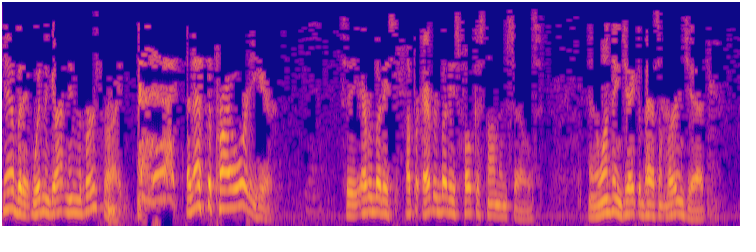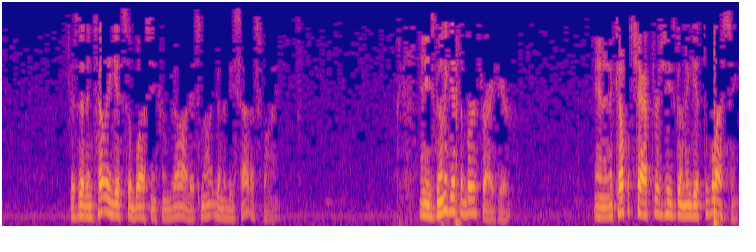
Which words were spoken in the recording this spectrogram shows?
Yeah, but it wouldn't have gotten him the birthright. and that's the priority here. See, everybody's upper, everybody's focused on themselves. And the one thing Jacob hasn't learned yet is that until he gets the blessing from God, it's not going to be satisfying. And he's going to get the birthright here. And in a couple chapters, he's going to get the blessing.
